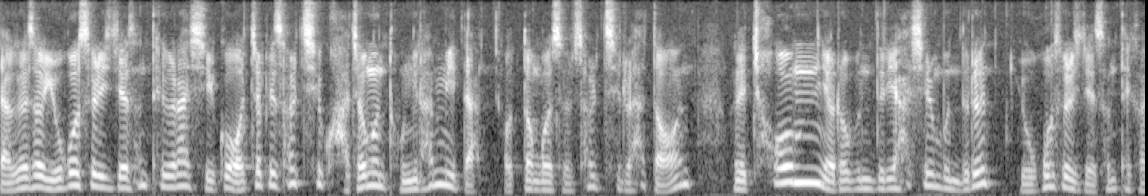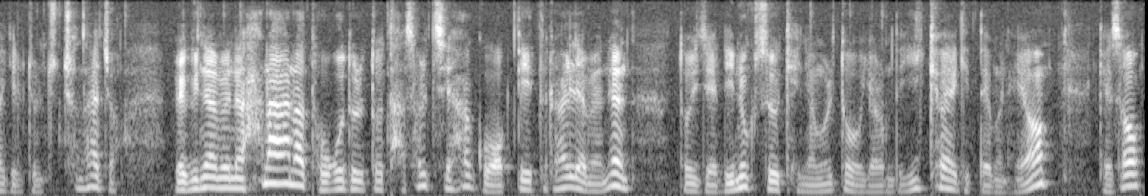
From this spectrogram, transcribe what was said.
자 그래서 이것을 이제 선택을 하시고 어차피 설치 과정은 동일합니다. 어떤 것을 설치를 하던. 근데 처음 여러분들이 하시는 분들은 이것을 이제 선택하기를 좀 추천하죠. 왜 그러냐면은 하나하나 도구들도 다 설치하고 업데이트를 하려면은 또 이제 리눅스 개념을 또 여러분들 익혀야 하기 때문에요. 그래서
